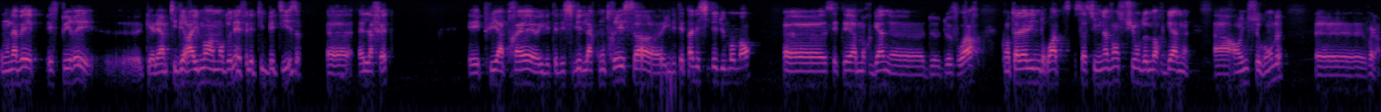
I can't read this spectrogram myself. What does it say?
on avait espéré euh, qu'elle ait un petit déraillement à un moment donné fait des petites bêtises. Euh, elle l'a fait et puis après il était décidé de la contrer ça il n'était pas décidé du moment c'était à Morgane de, de, voir. Quant à la ligne droite, ça c'est une invention de Morgane en une seconde. Euh, voilà.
